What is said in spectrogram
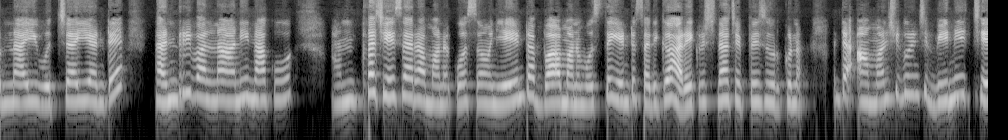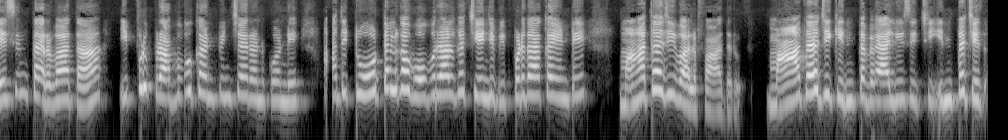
ఉన్నాయి వచ్చాయి అంటే తండ్రి వలన అని నాకు అంతా చేశారా మన కోసం? ఏంటబ్బా? మనం వస్తే ఏంటో సరిగ్గా హరే కృష్ణ చెప్పేసి ఊరుకున్నా. అంటే ఆ మనిషి గురించి విని చేసిన తర్వాత ఇప్పుడు ప్రభువు కనిపించారు అనుకోండి అది టోటల్గా ఓవరాల్గా చేంజ్ ఇప్పటిదాకా ఏంటి? మాతాజీ వాళ్ళ ఫాదరు. మాతాజీకి ఇంత వాల్యూస్ ఇచ్చి ఇంత చేసి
